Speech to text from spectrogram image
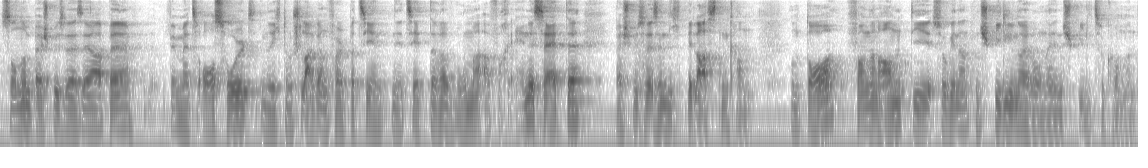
sondern beispielsweise auch bei, wenn man jetzt ausholt in Richtung Schlaganfallpatienten etc., wo man einfach eine Seite beispielsweise nicht belasten kann. Und da fangen an, die sogenannten Spiegelneuronen ins Spiel zu kommen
